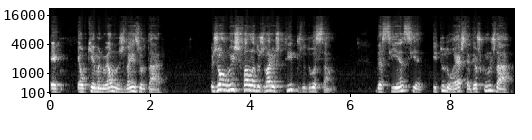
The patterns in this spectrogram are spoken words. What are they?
é, é o que Emanuel nos vem exortar. João Luís fala dos vários tipos de doação, da ciência e tudo o resto é Deus que nos dá.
